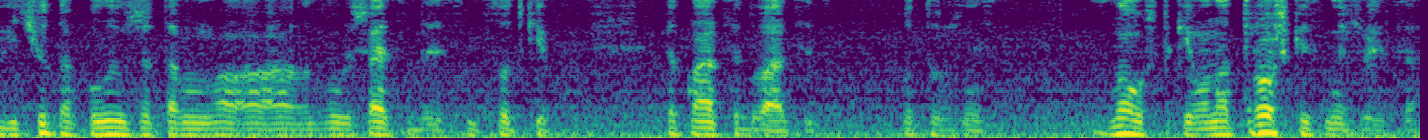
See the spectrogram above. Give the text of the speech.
відчутно, коли вже там а, залишається десь відсотків 15-20 потужність. Знову ж таки, вона трошки знижується.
